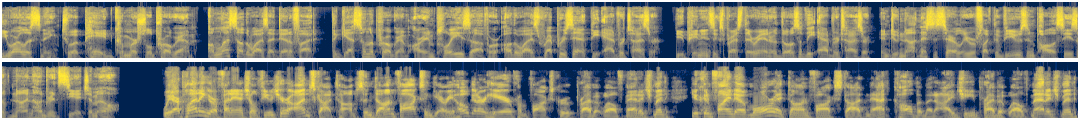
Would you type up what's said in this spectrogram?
You are listening to a paid commercial program. Unless otherwise identified, the guests on the program are employees of or otherwise represent the advertiser. The opinions expressed therein are those of the advertiser and do not necessarily reflect the views and policies of 900 CHML. We are planning your financial future. I'm Scott Thompson. Don Fox and Gary Hogan are here from Fox Group Private Wealth Management. You can find out more at donfox.net. Call them at IG Private Wealth Management.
